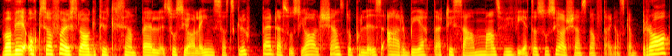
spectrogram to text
Vad vi också har föreslagit till exempel sociala insatsgrupper där socialtjänst och polis arbetar tillsammans. Vi vet att socialtjänsten ofta har ganska bra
